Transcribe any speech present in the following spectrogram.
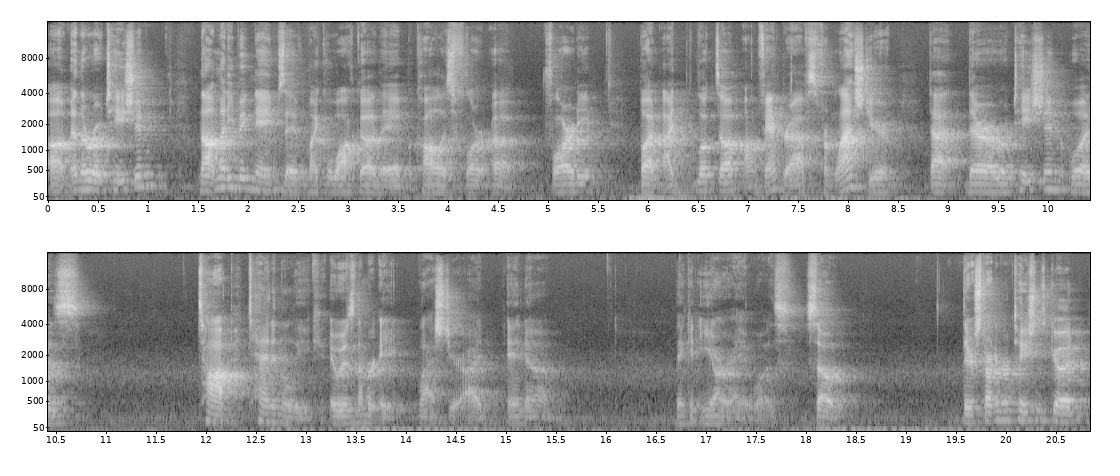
Um, and the rotation, not many big names. They have Michael Wacha, they have Mikolas Flor- uh, Flaherty, but I looked up on Fangraphs from last year that their rotation was top ten in the league. It was number eight last year. I in um, I think in ERA it was so their starting rotation's good.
